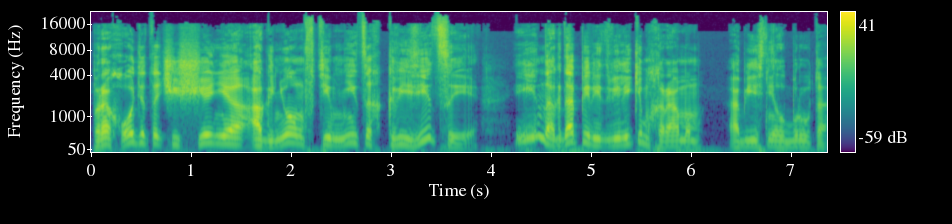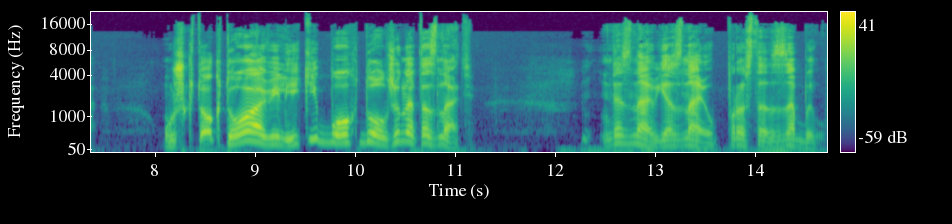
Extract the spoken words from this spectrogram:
проходят очищение огнем в темницах Квизиции и иногда перед Великим Храмом», — объяснил Брута. «Уж кто-кто, а Великий Бог должен это знать». «Да знаю, я знаю, просто забыл»,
